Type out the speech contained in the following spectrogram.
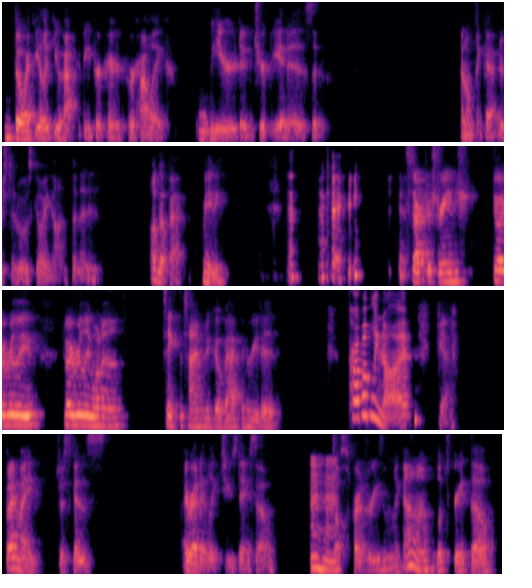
though I feel like you have to be prepared for how like weird and trippy it is, and I don't think I understood what was going on, but then I'll go back maybe. okay. It's Doctor Strange. Do I really? Do I really want to take the time to go back and read it? Probably not. Yeah, but I might just because I read it like Tuesday, so Mm-hmm. it's also part of the reason. I'm like, I don't know, looked great though.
